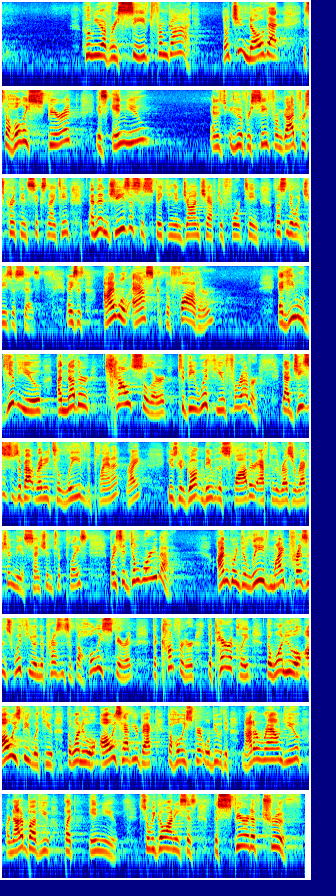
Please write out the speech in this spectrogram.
Whom you have received from God don't you know that it's the Holy Spirit is in you and you have received from God 1 Corinthians 6:19 and then Jesus is speaking in John chapter 14 listen to what Jesus says. And he says I will ask the Father and he will give you another counselor to be with you forever. Now Jesus was about ready to leave the planet right? He was going to go up and be with his father after the resurrection the ascension took place. But he said don't worry about it I'm going to leave my presence with you in the presence of the Holy Spirit, the Comforter, the Paraclete, the one who will always be with you, the one who will always have your back. The Holy Spirit will be with you, not around you or not above you, but in you. So we go on, he says, The Spirit of truth.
